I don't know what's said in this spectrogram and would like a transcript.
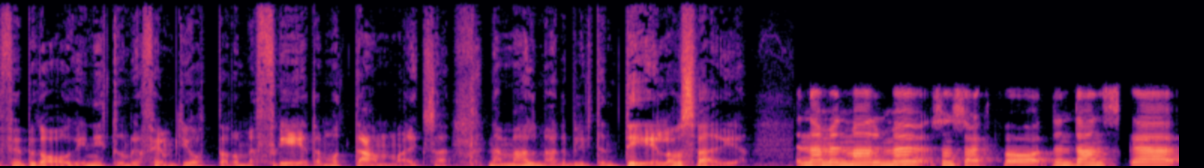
februari 1958, då med freden mot Danmark, så när Malmö hade blivit en del av Sverige. Nej men Malmö, som sagt var, den danska,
